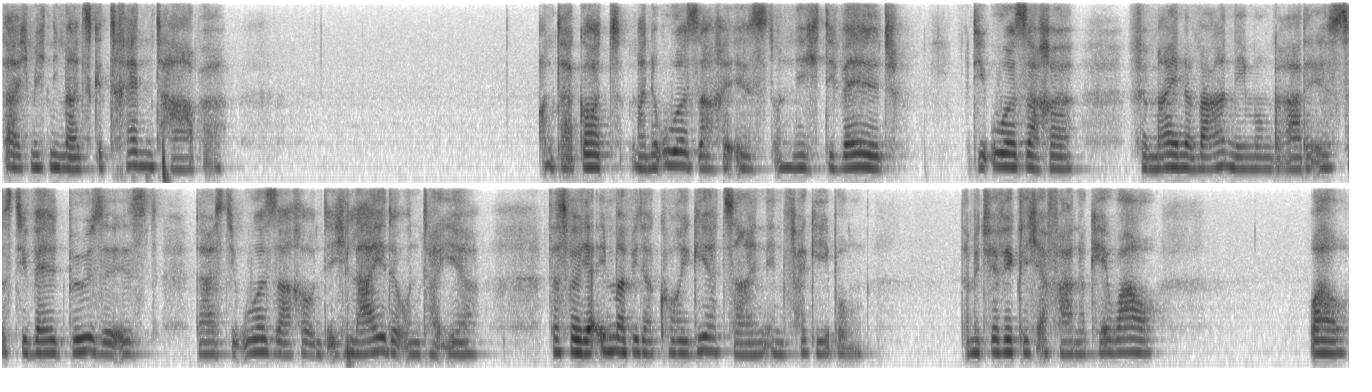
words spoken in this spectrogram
da ich mich niemals getrennt habe und da Gott meine Ursache ist und nicht die Welt die Ursache für meine Wahrnehmung gerade ist, dass die Welt böse ist, da ist die Ursache und ich leide unter ihr. Das will ja immer wieder korrigiert sein in Vergebung, damit wir wirklich erfahren, okay, wow, wow,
